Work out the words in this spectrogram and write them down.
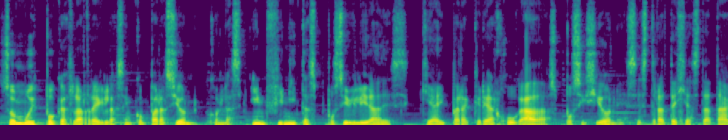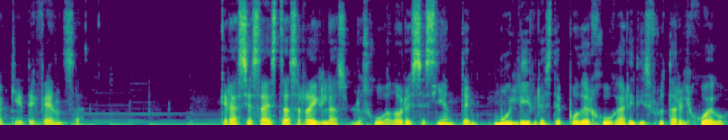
Son muy pocas las reglas en comparación con las infinitas posibilidades que hay para crear jugadas, posiciones, estrategias de ataque, defensa. Gracias a estas reglas, los jugadores se sienten muy libres de poder jugar y disfrutar el juego,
